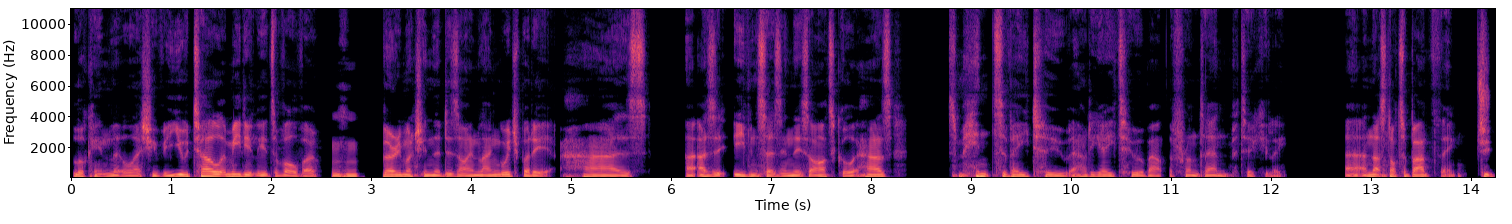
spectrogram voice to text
looking little SUV. You tell immediately it's a Volvo, Mm-hmm. very much in the design language, but it has, uh, as it even says in this article, it has some hints of A2, Audi A2 about the front end, particularly. Uh, and that's not a bad thing. Do, do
